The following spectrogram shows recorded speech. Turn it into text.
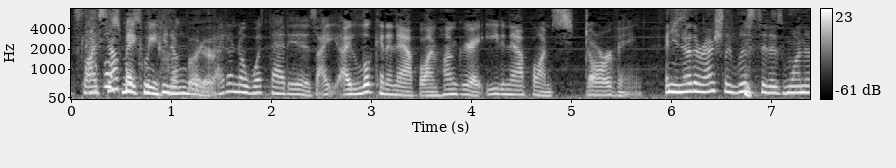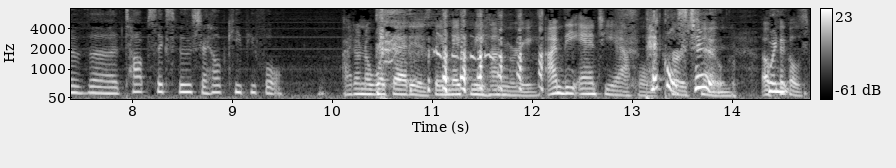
Sliced apples, apples, make with me peanut hungry. butter. I don't know what that is. I, I look at an apple, I'm hungry. I eat an apple, I'm starving. And you know, they're actually listed as one of the top six foods to help keep you full. I don't know what that is. They make me hungry. I'm the anti-apple. Pickles, person. too. Oh, When- pickles.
